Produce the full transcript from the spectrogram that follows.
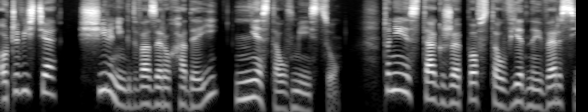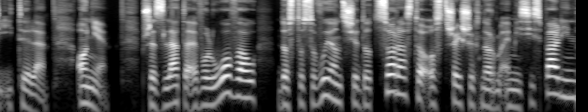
Oczywiście silnik 2.0 HDI nie stał w miejscu. To nie jest tak, że powstał w jednej wersji i tyle. O nie. Przez lata ewoluował, dostosowując się do coraz to ostrzejszych norm emisji spalin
